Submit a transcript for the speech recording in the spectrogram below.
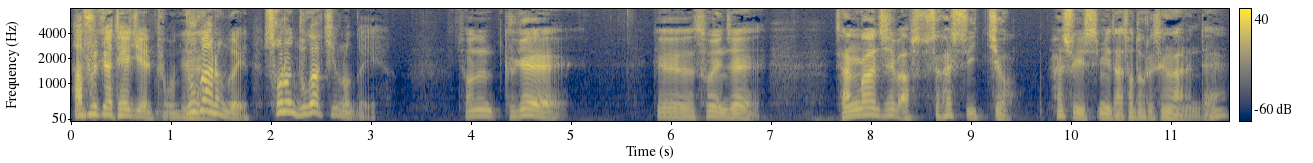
아프리카 돼지 열풍은 누가 하는 거예요? 손은 누가 키우는 거예요? 저는 그게 그 소위 이제 장관집 압수수색 할 수 있죠. 할 수 있습니다. 저도 그렇게 생각하는데.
